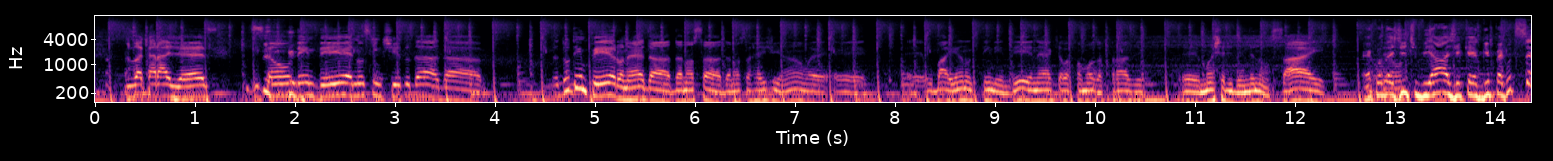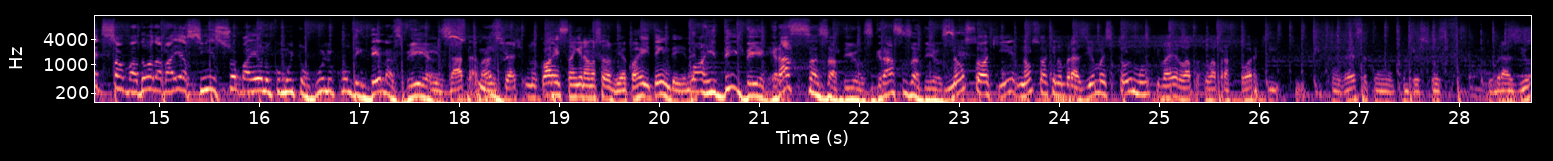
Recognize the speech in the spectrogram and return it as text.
dos acarajés. Então, o dendê é no sentido da, da- do tempero, né? Da, da nossa, da nossa região. É, é- é o baiano que tem dendê, né? Aquela famosa frase, é, mancha de dendê não sai. É quando a Então- gente viaja, que alguém pergunta, você é de Salvador, da Bahia? Sim, sou baiano com muito orgulho, com Dendê nas veias. Exatamente. Não corre sangue na nossa veia, corre dendê, né? Corre Dendê, graças a Deus, graças a Deus. Não só aqui, não só aqui no Brasil, mas todo mundo que vai lá, lá pra fora, que, que- que conversa com, com pessoas do Brasil,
